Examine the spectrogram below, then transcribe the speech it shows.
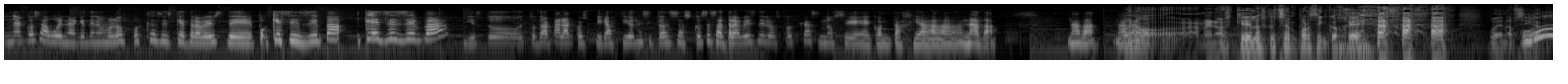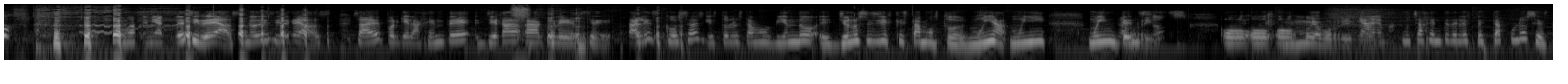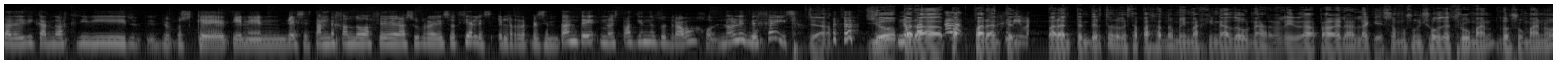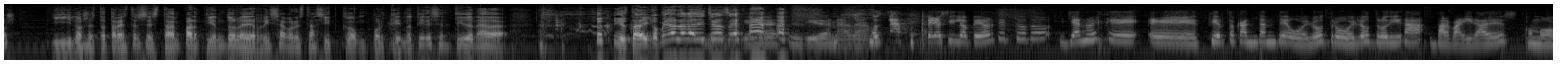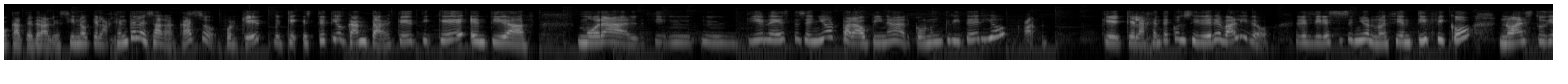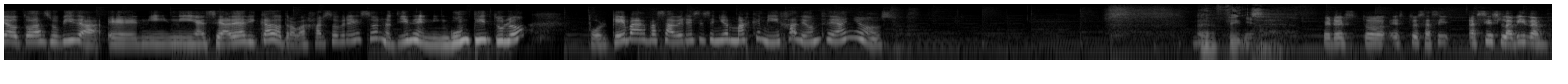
una cosa buena que tenemos los podcasts es que a través de que se sepa, que se sepa, y esto, esto da para conspiraciones y todas esas cosas, a través de los podcasts no se contagia nada. Nada, nada. Bueno, a menos que lo escuchen por 5G. bueno, siga. Madre mía, no des ideas, no des ideas, ¿sabes? Porque la gente llega a creerse tales cosas y esto lo estamos viendo. eh, Yo no sé si es que estamos todos muy, a- muy, muy intensos. O, o- o- Muy aburrido. y además mucha gente del espectáculo se está dedicando a escribir, pues que tienen, les están dejando acceder a sus redes sociales. El representante no está haciendo su trabajo, no les dejéis. Ya. Yo, No para, para, enten- para entender todo lo que está pasando, me he imaginado una realidad paralela en la que somos un show de Truman, los humanos, y los extraterrestres se están partiendo de risa con esta sitcom, porque no tiene sentido nada. y están ahí como, mira lo que ha dicho No ese. tiene sentido nada. O sea, pero si lo peor de todo ya no es que eh, cierto cantante o el otro o el otro diga barbaridades como catedrales, sino que la gente les haga caso. Porque que este tío canta, ¿qué, qué entidad moral mm, mm, tiene este señor para opinar con un criterio ah, que, que la gente considere válido? Es decir, ese señor no es científico, no ha estudiado toda su vida, eh, ni, ni se ha dedicado a trabajar sobre eso, no tiene ningún título. ¿Por qué va va a saber ese señor más que mi hija de 11 años? En fin. Pero esto, esto es así. Así es la vida.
